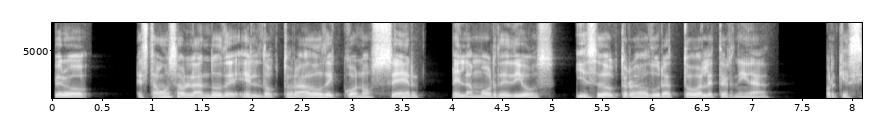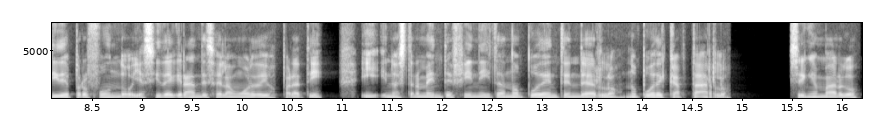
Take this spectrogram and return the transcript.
pero estamos hablando del doctorado de conocer el amor de Dios y ese doctorado dura toda la eternidad. Porque así de profundo y así de grande es el amor de Dios para ti. Y, nuestra mente finita no puede entenderlo, no puede captarlo. Sin embargo,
